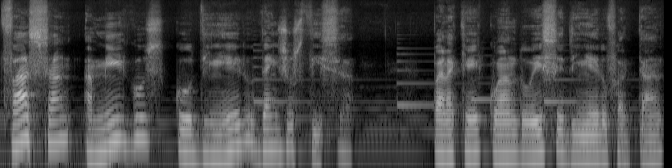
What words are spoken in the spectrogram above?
Façam amigos com o dinheiro da injustiça, para que, quando esse dinheiro faltar,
